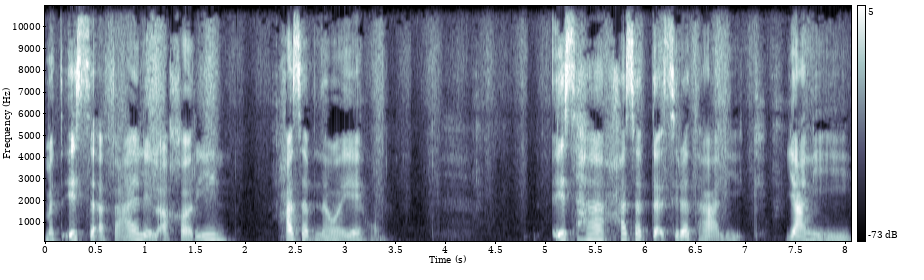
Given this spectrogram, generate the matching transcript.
ما تقيس أفعال الآخرين حسب نواياهم. قيسها حسب تأثيراتها عليك. يعني إيه؟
